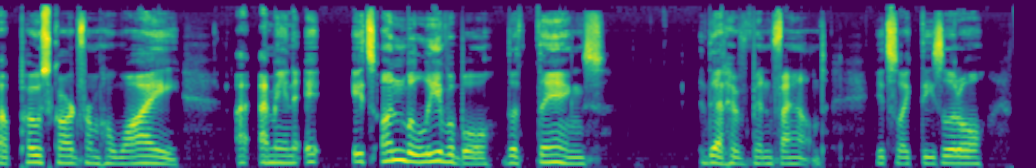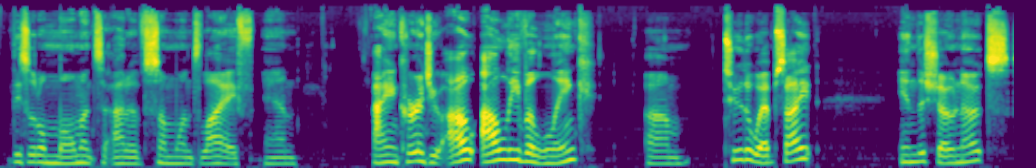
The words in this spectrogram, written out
a postcard from Hawaii. I, I mean, it, it's unbelievable the things that have been found. It's like these little these little moments out of someone's life, and I encourage you. I'll I'll leave a link um, to the website in the show notes,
